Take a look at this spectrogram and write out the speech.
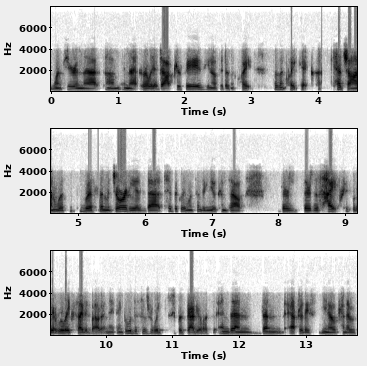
once you're in that um, in that early adopter phase. You know, if it doesn't quite doesn't quite get, catch on with with the majority, is that typically when something new comes out, there's there's this hype. People get really excited about it, and they think, "Oh, this is really super fabulous." And then then after they you know kind of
